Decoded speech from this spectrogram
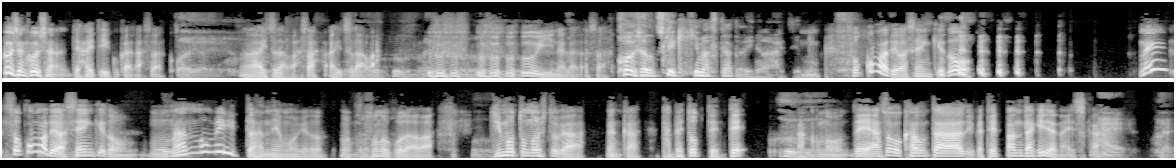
恋さん恋さんって入っていくからさ、うん。はいはい。あいつらはさ、あいつらは、うん。うふふふふ言いながらさ、恋者の付け聞きますかとか言いながら入ってる。そこまではせんけど、ね、そこまではせんけど、もう何のメリットあんねん思うけど、もうその子らは、地元の人がなんか食べとってんて、うんあこの、で、あそこカウンターというか鉄板だけじゃないですか。はい。はい。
